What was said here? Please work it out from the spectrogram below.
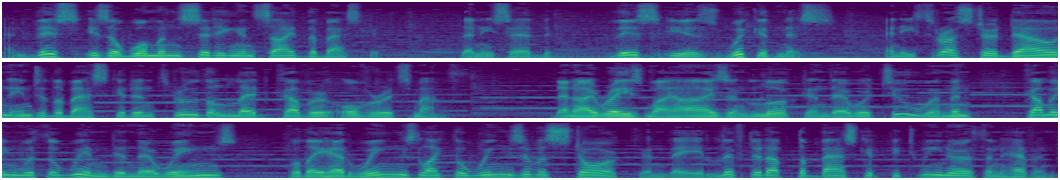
and this is a woman sitting inside the basket. Then he said, This is wickedness. And he thrust her down into the basket and threw the lead cover over its mouth. Then I raised my eyes and looked, and there were two women coming with the wind in their wings, for they had wings like the wings of a stork, and they lifted up the basket between earth and heaven.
